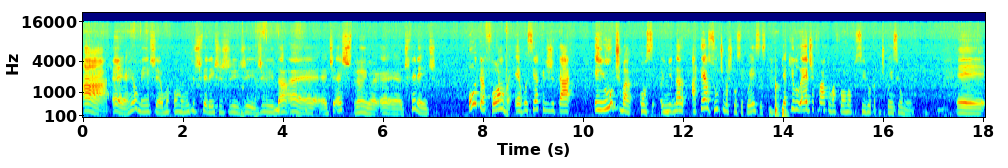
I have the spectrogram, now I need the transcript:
ah, é, realmente é uma forma muito diferente de, de, de lidar. É, é, é, estranho, é, é, é diferente. Outra forma é você acreditar em última, na, até as últimas consequências, que aquilo é de fato uma forma possível de conhecer o mundo. É,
